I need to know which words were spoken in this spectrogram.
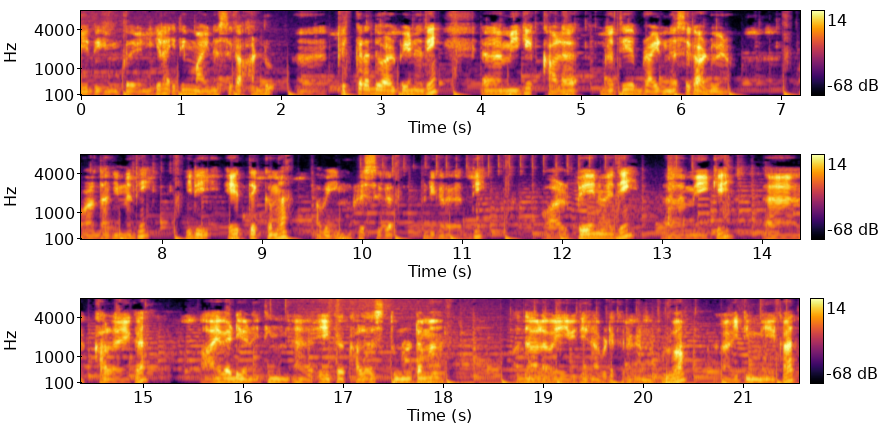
ඒදකින් මොකද වෙන්න කියලා. ඉතින් මයිනස් එක අඩු කලික් කරද වල් පේනති මේක කල ගතිය බ්‍රයිඩ්නස එක අඩුවෙනවා වල් දකින්නති ඉටි ඒත් එක්කම අපි ඉන්ක්‍රෙස් එක පිටිකරගත්ති වල් පේන ඇති මේක කල එක ආය වැඩි වෙන ඉතින් ඒක කලස් තුනටම අදාළව ඒ විදිර අපට කරගන්න පුළුවන්. ඉතින් මේකත්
